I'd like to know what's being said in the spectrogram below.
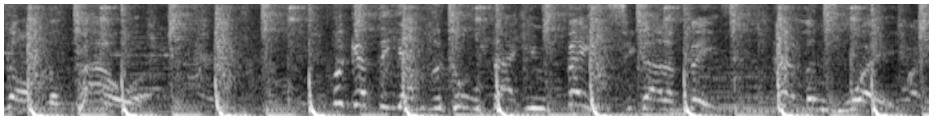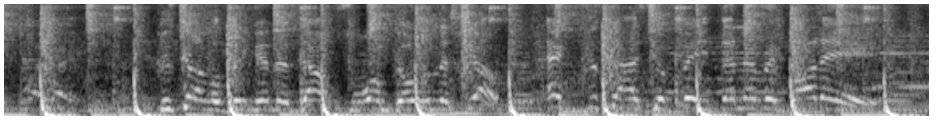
the power. Forget the obstacles that you face, you gotta face heaven's way. So I'm going to. Exercise your faith and everybody.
